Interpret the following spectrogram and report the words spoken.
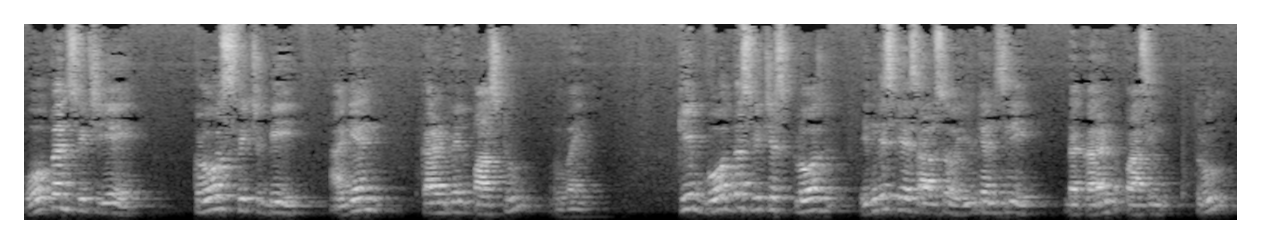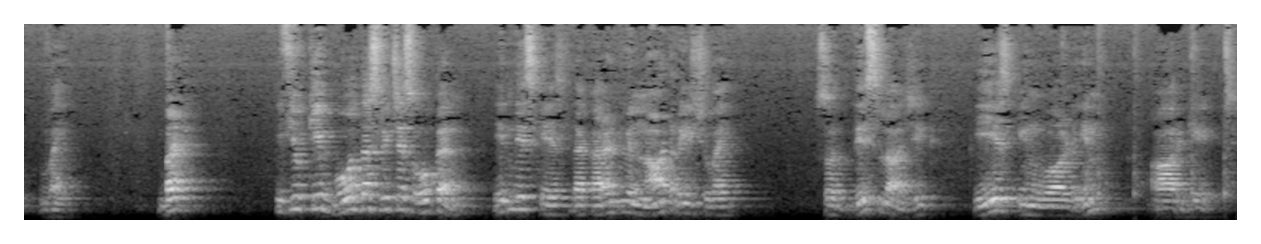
Open switch A, close switch B, again current will pass to Y. Keep both the switches closed, in this case also you can see the current passing through Y. But if you keep both the switches open, in this case the current will not reach Y. So this logic is involved in OR gate.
